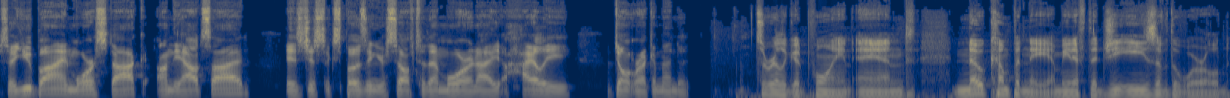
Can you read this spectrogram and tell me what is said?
So you buying more stock on the outside is just exposing yourself to them more. And I highly don't recommend it. It's a really good point. And no company, I mean, if the GEs of the world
